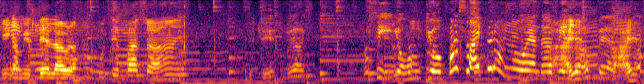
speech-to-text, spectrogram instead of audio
dígame usted, Laura, usted pasa, ay, usted, vea, Pues sí, yo, yo paso ahí, pero no voy a andar viendo Vaya, los pedazos.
